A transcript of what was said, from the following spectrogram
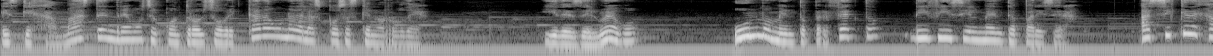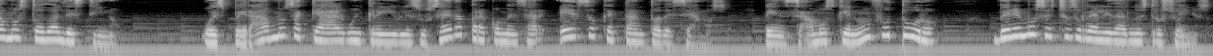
es que jamás tendremos el control sobre cada una de las cosas que nos rodea. Y desde luego, un momento perfecto difícilmente aparecerá. Así que dejamos todo al destino, o esperamos a que algo increíble suceda para comenzar eso que tanto deseamos. Pensamos que en un futuro veremos hechos realidad nuestros sueños,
